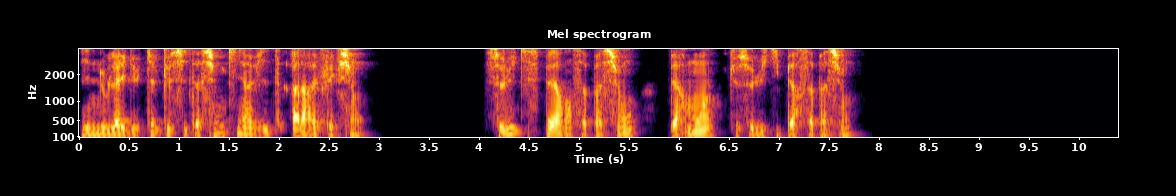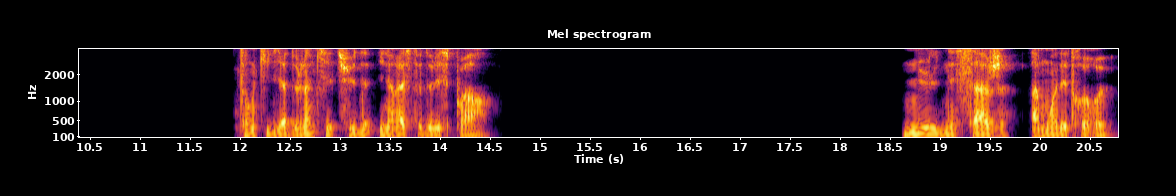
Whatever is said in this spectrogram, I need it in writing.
Il nous lègue quelques citations qui invitent à la réflexion. Celui qui se perd dans sa passion perd moins que celui qui perd sa passion. Tant qu'il y a de l'inquiétude, il reste de l'espoir. Nul n'est sage à moins d'être heureux.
